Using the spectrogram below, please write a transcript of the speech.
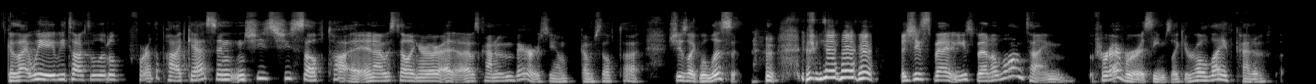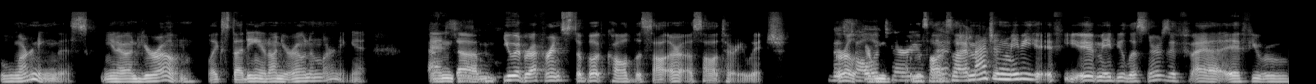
because I we we talked a little before the podcast, and, and she's she's self taught, and I was telling her I, I was kind of embarrassed, you know, I'm self taught. She's like, well, listen, and she spent you spent a long time, forever. It seems like your whole life, kind of learning this, you know, and your own, like studying it on your own and learning it. And um, you had referenced a book called the Sol- a Solitary Witch. The earlier, solitary the sol-. So I imagine maybe if you maybe listeners, if uh, if you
